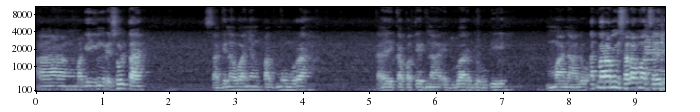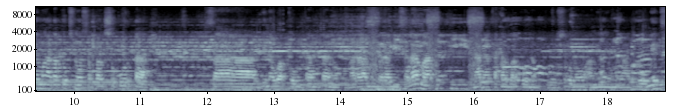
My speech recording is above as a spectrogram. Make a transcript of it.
ang magiging resulta sa ginawa niyang pagmumura kay kapatid na Eduardo B. Manalo. At maraming salamat sa inyo mga katuks no, sa pagsuporta sa ginawa kong kanta. No? Maraming maraming salamat. Nakakataba ko ng puso no? ang inyong mga comments.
